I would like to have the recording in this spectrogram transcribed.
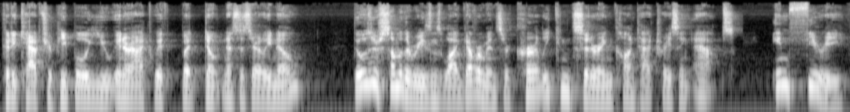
Could it capture people you interact with but don't necessarily know? Those are some of the reasons why governments are currently considering contact tracing apps. In theory,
